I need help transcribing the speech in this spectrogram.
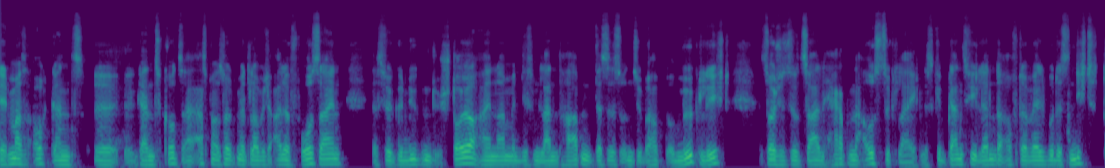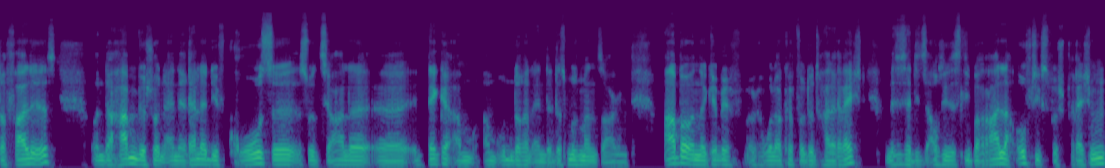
Ich mache es auch ganz, äh, ganz kurz. Erstmal sollten wir, glaube ich, alle froh sein, dass wir genügend Steuereinnahmen in diesem Land haben, dass es uns überhaupt ermöglicht, solche sozialen Härten auszugleichen. Es gibt ganz viele Länder auf der Welt, wo das nicht der Fall ist. Und da haben wir schon eine relativ große soziale äh, Decke am, am unteren Ende. Das muss man sagen. Aber, und da gebe ich Carola Köpfel total recht, und das ist ja dieses, auch dieses liberale Aufstiegsversprechen.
